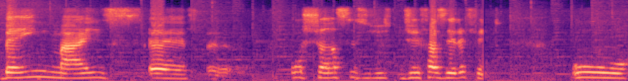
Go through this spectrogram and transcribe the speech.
bem mais é, é, com chances de, de fazer efeito. O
